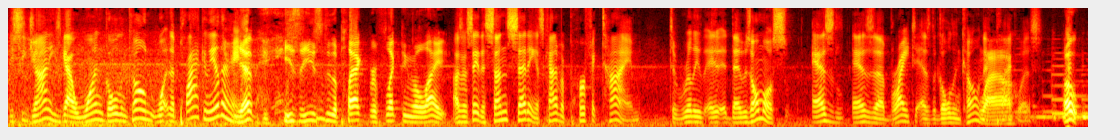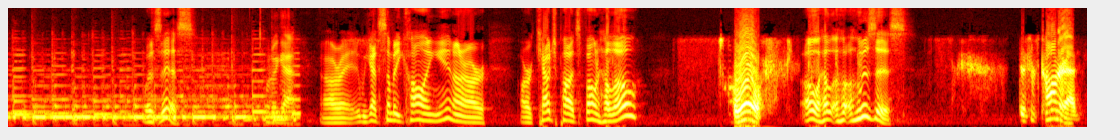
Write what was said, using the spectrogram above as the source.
You see, Johnny, he's got one golden cone, one the plaque in the other hand. Yep, he's using the plaque reflecting the light. As I was gonna say the sun's setting. It's kind of a perfect time to really. It, it- that was almost as as uh, bright as the golden cone that plaque was. Oh, what is this? What do we got? All right, we got somebody calling in on our our Couch Pod's phone. Hello. Hello, Oh, hello. Who is this? this is Conrad.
